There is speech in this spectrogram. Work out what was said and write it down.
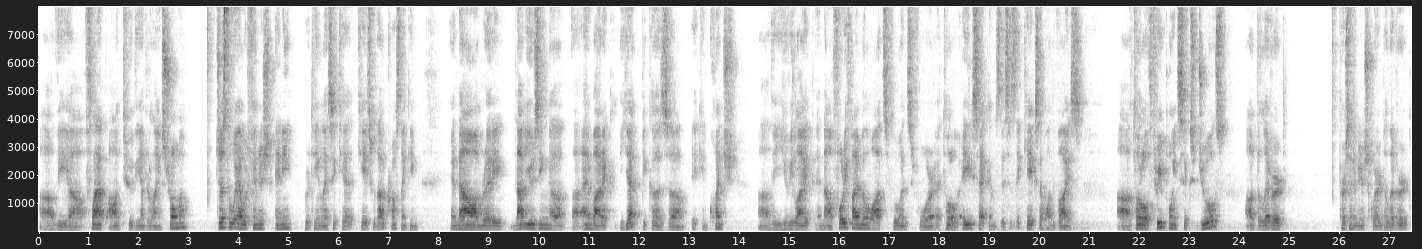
uh, the uh, flap onto the underlying stroma, just the way I would finish any routine LASIK case without cross-linking. And now I'm ready, not using uh, uh, antibiotic yet because uh, it can quench uh, the UV light. And now 45 milliwatts fluence for a total of 80 seconds. This is the KXM1 device. Uh, total of 3.6 joules uh, delivered per centimeter square delivered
